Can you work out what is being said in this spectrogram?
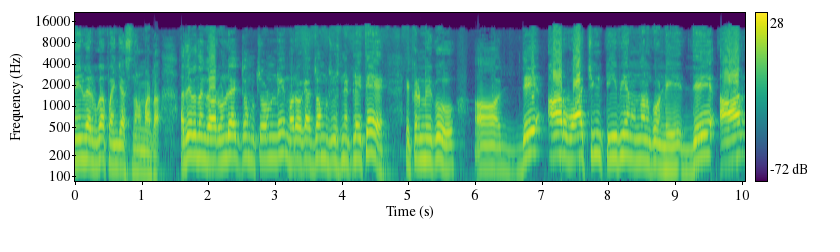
మెయిన్ వెర్బ్గా పనిచేస్తుంది అనమాట అదేవిధంగా రెండు ఎగ్జాంపుల్ చూడండి. మరొక ఎగ్జాంపుల్ చూసినట్లయితే ఇక్కడ మీకు దే ఆర్ వాచింగ్ టీవీ అని ఉందనుకోండి. They are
